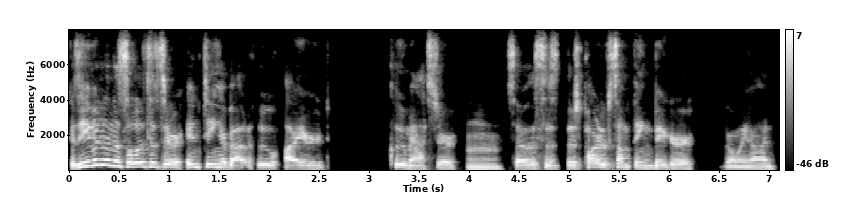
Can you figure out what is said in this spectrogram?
because even in the solicits are hinting about who hired Cluemaster. Mm. So this is there's part of something bigger going on,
